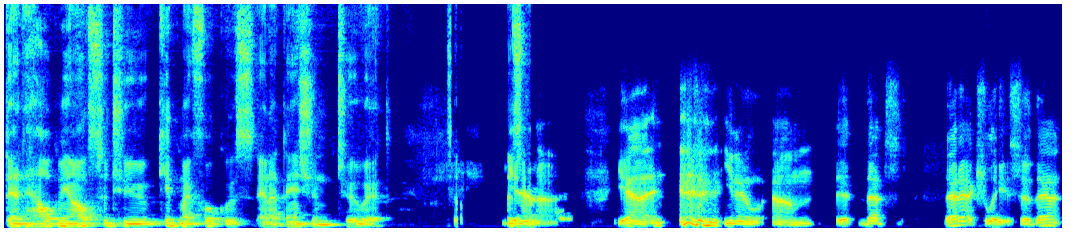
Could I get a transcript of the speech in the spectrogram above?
that helped me also to keep my focus and attention to it. So yeah, yeah, and you know um, it, that's that actually. So that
